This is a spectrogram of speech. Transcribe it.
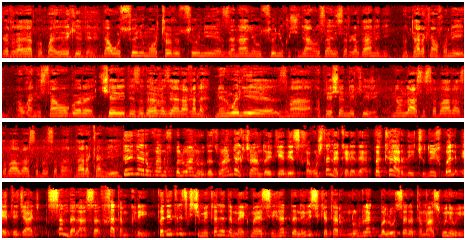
ګر رایات په پایله کې دی. دا وسونی موټر وسونی زنان وسونی کوچنیان وسادي سرګردان دي. نو دا رقم خو نه افغانستان وګوره چې د زده هغه ځای راغله نن ولې زما اپریشن نه کیږي؟ نن لار سبا را، سبا ولار لار سبا سبا دا رقم وی د ناروغانو خپلوانو د ځوان ډاکټرانو د اتحادیې څخه غوښتنه کړې ده. په کار دی چې دوی خپل احتجاج سم د لاسه ختم کړي. په دې ترڅ کې چې میکله د محکمه صحت د نوي سکتر نورلک بلوچ سره تماس ونیوي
